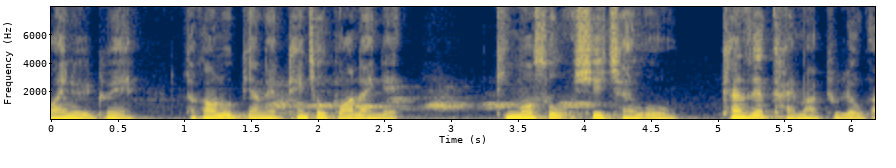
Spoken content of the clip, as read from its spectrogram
ပိုင်းတွေအတွင်း၎ င်းတို့ပြန်လည်ထိန်းချုပ်သွားနိုင်တဲ့ဒီမော့ဆိုအရှိချမ်းကိုခန်းဆက်ခိုင်မှာပြုလုပ်က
